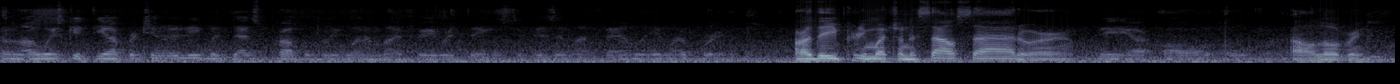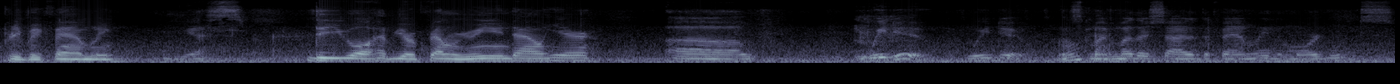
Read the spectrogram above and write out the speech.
Don't always get the opportunity, but that's probably one of my favorite things to visit my family and my friends. Are they pretty much on the south side or They are all over. all over? Pretty big family. Yes, sir. Do you all have your family reunion down here? Uh, we do. We do. It's my Okay. mother's side of the family, the Mortons.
